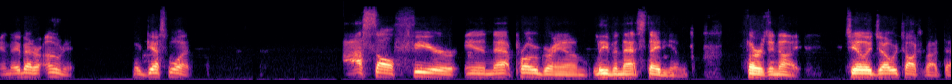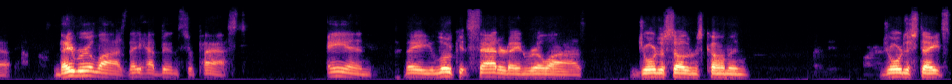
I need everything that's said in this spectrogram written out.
and they better own it. But guess what? I saw fear in that program leaving that stadium Thursday night. Chili Joe, we talked about that. They realize they have been surpassed. And they look at Saturday and realize Georgia Southern's coming. Georgia State's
